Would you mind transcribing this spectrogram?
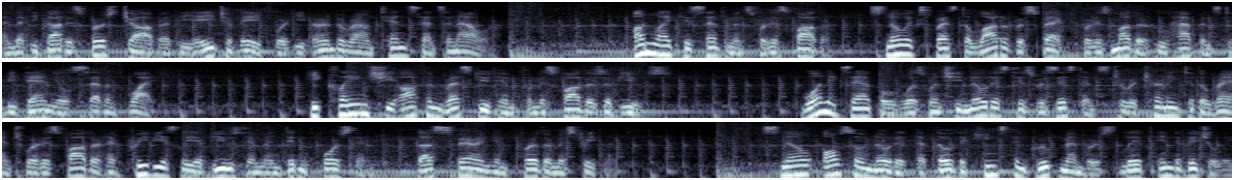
and that he got his first job at the age of eight where he earned around 10 cents an hour. Unlike his sentiments for his father, Snow expressed a lot of respect for his mother who happens to be Daniel's seventh wife. He claims she often rescued him from his father's abuse. One example was when she noticed his resistance to returning to the ranch where his father had previously abused him and didn't force him, thus sparing him further mistreatment. Snow also noted that though the Kingston group members lived individually,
